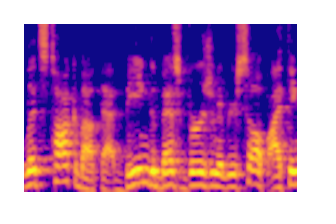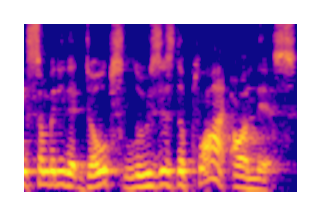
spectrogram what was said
Let's talk about that. Being the best version of yourself. I think somebody that dopes loses the plot on this.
